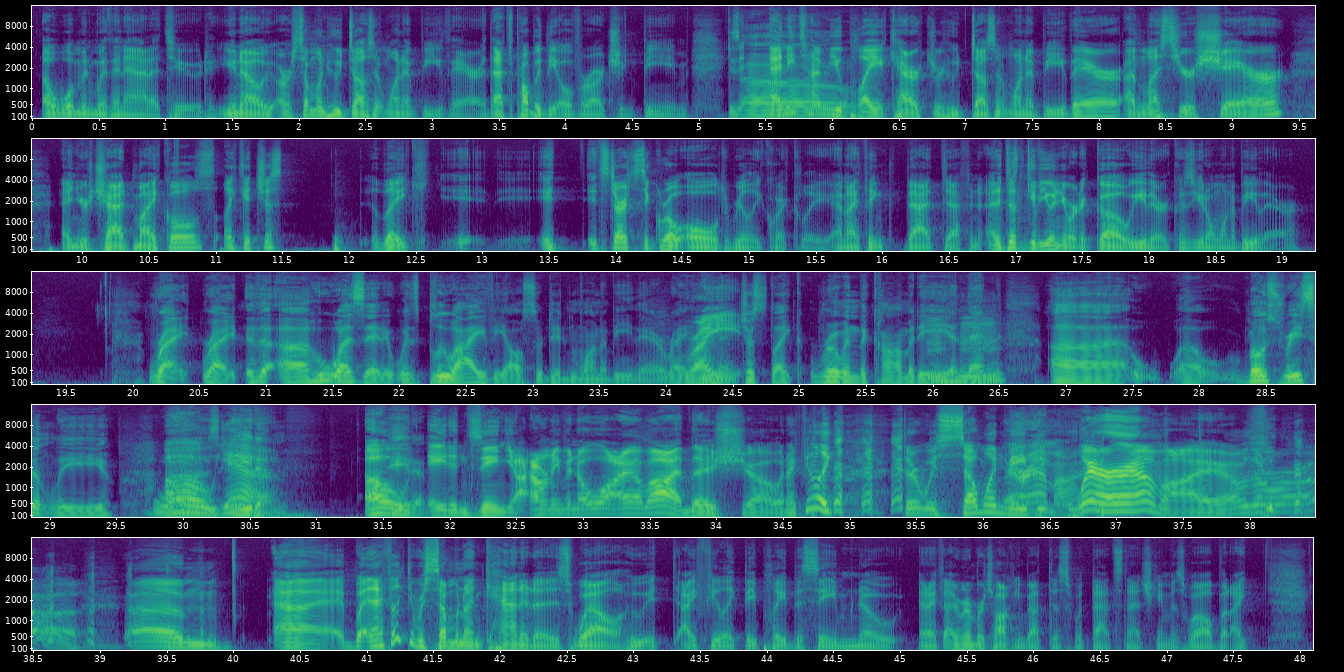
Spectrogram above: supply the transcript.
a woman with an attitude, you know, or someone who doesn't want to be there. That's probably the overarching theme. Is anytime you oh. play a character who doesn't want to be there, unless you're Cher and you're Chad Michaels, like it just like it, it it starts to grow old really quickly. And I think that definitely and it doesn't give you anywhere to go either because you don't want to be there. Right, right. The, uh, who was it? It was Blue Ivy. Also, didn't want to be there. Right, And it Right. Mm-hmm. just like ruined the comedy, and then uh, uh, most recently was Oh, yeah. Aiden. Oh, Aiden. Aiden, Zhane. I don't even know why I'm on this show. And I feel like there was someone maybe. Where am I? I was in- um, uh, but and I feel like there was someone on Canada as well who it, I feel like they played the same note. And I, I remember talking about this with that Snatch game as well. But I,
